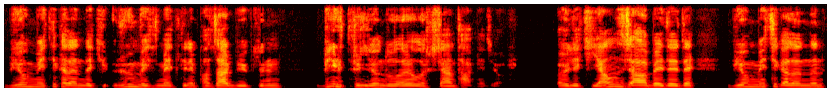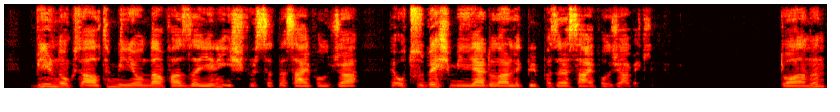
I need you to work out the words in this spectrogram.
biyometrik alandaki ürün ve hizmetlerin pazar büyüklüğünün 1 trilyon dolara ulaşacağını tahmin ediyor. Öyle ki yalnızca ABD'de biyometrik alanının 1.6 milyondan fazla yeni iş fırsatına sahip olacağı ve 35 milyar dolarlık bir pazara sahip olacağı bekleniyor. Doğanın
